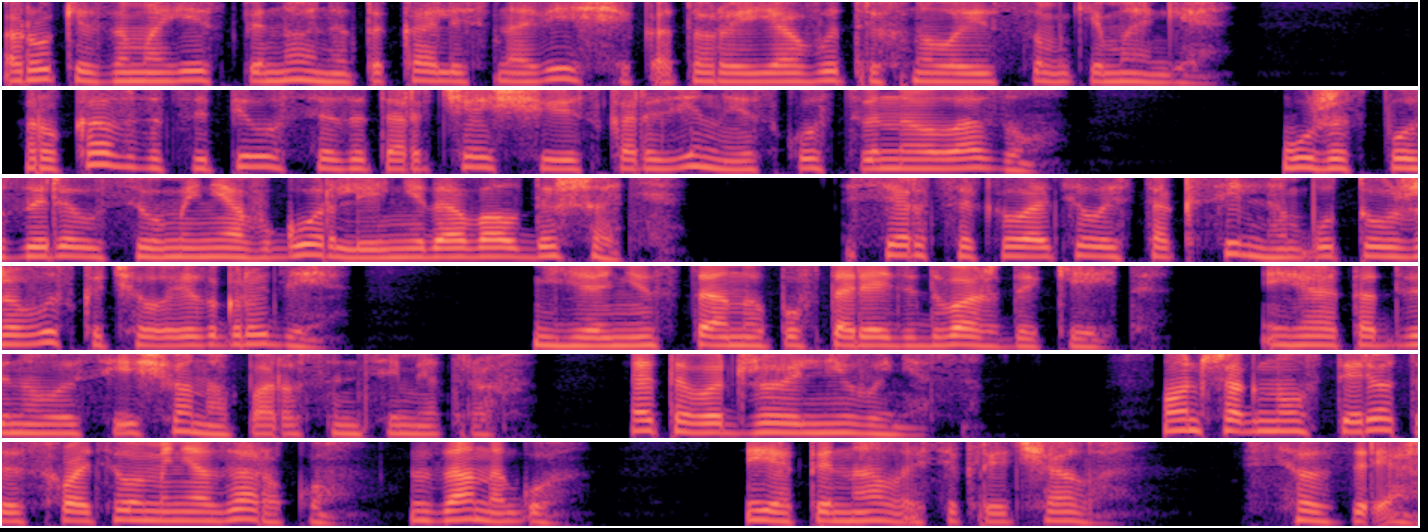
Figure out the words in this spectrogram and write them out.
Руки за моей спиной натыкались на вещи, которые я вытряхнула из сумки Мэгги. Рукав зацепился за торчащую из корзины искусственную лозу. Ужас пузырился у меня в горле и не давал дышать. Сердце колотилось так сильно, будто уже выскочило из груди. «Я не стану повторять дважды, Кейт. Я отодвинулась еще на пару сантиметров. Этого Джоэль не вынес. Он шагнул вперед и схватил меня за руку, за ногу. Я пиналась и кричала. Все зря.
